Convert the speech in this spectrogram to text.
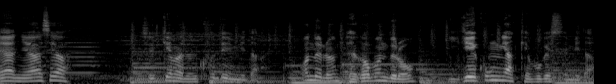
네 안녕하세요. 즐게 만든 코드입니다. 오늘은 베거본드로 이게 공략 해 보겠습니다.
